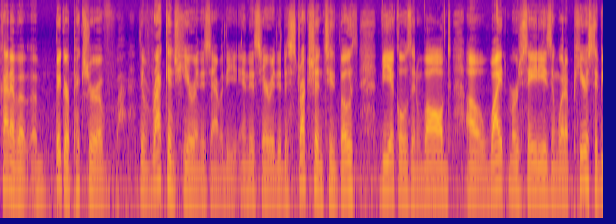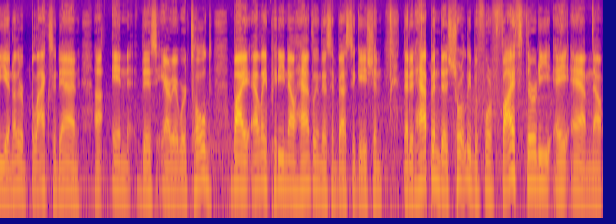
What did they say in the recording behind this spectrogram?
kind of a, a bigger picture of the wreckage here in this area, the, in this area, the destruction to both vehicles involved, a white Mercedes and what appears to be another black sedan uh, in this area. We're told by LAPD now handling this investigation that it happened uh, shortly before 5:30 a.m. Now,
